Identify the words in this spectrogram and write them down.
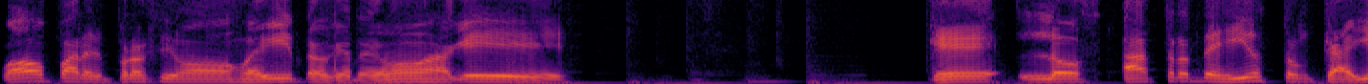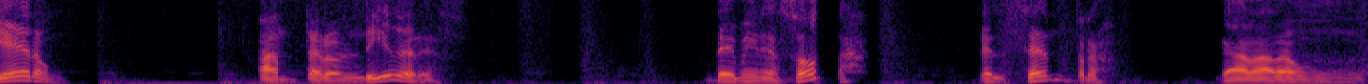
vamos para el próximo jueguito que tenemos aquí que los Astros de Houston cayeron ante los líderes de Minnesota del centro. Ganaron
